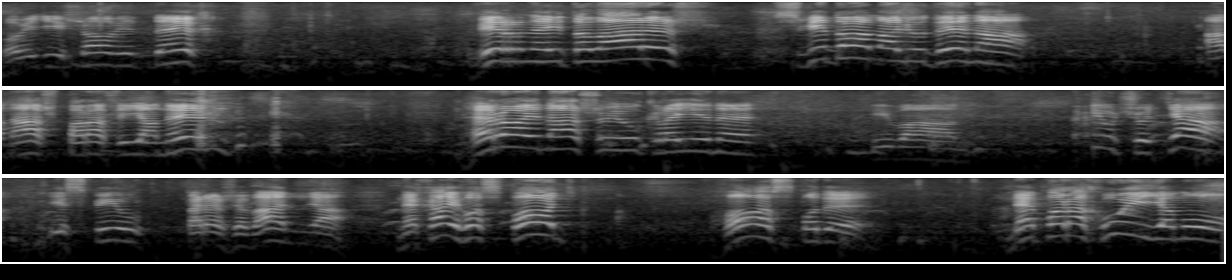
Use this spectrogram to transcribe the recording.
бо відійшов від них. Вірний товариш, свідома людина, а наш парафіянин, герой нашої України Іван. Співчуття і спів переживання. Нехай Господь, Господи, не порахуй йому.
